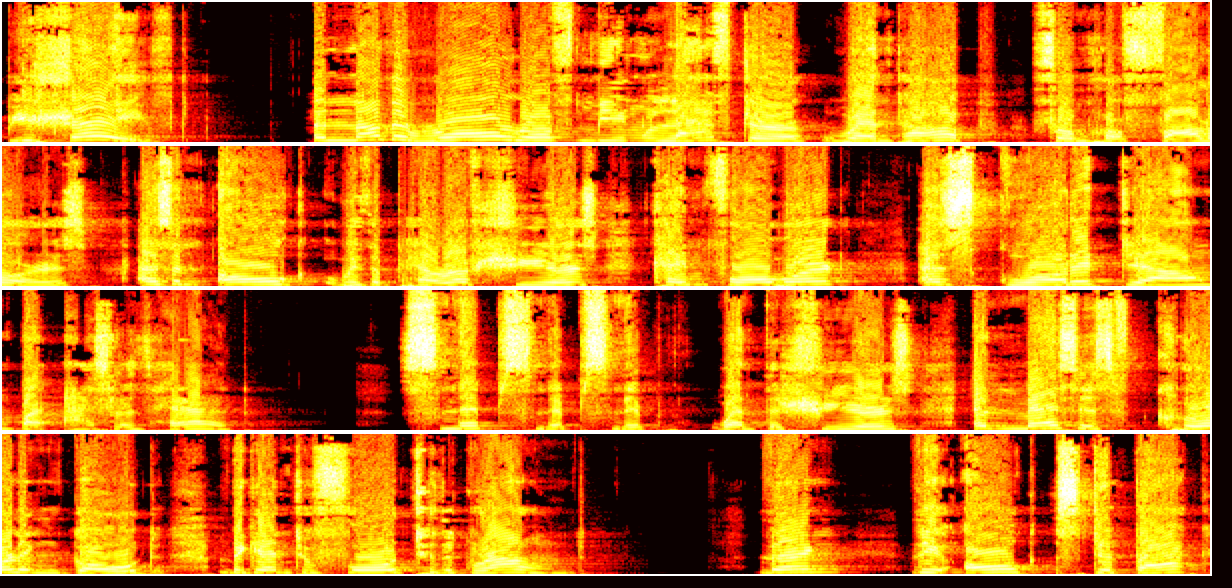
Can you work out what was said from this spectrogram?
be shaved. Another roar of mean laughter went up from her followers as an ogre with a pair of shears came forward and squatted down by Aslan's head. Snip, snip, snip went the shears, and masses of curling gold began to fall to the ground. Then the ogre stood back,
